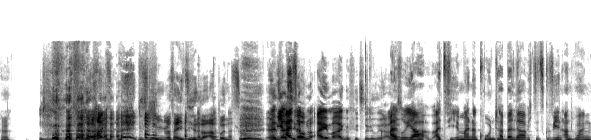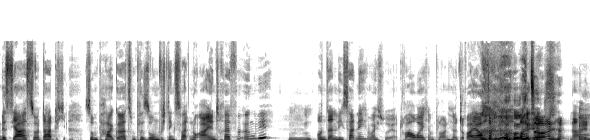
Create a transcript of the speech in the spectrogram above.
Hä? das klingt wahrscheinlich hier so ab und zu. Also, Irgendwie, also, doch nur einmal gefühlt so gesehen. alle. also ja, als ich in meiner coolen Tabelle habe ich das gesehen, Anfang des Jahres so, da hatte ich so ein paar Girls und Personen, wo ich denke, es war halt nur ein Treffen irgendwie. Mhm. Und dann lief es halt nicht, war ich so, ja, traurig, dann plane ich halt Dreier und so. Nein.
